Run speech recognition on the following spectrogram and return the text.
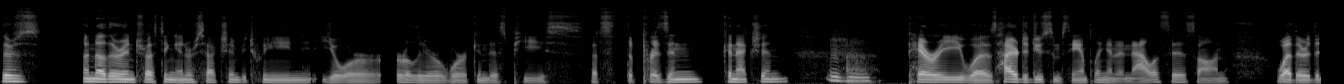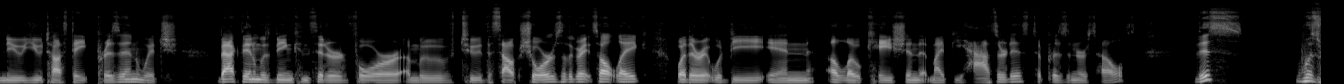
there's another interesting intersection between your earlier work in this piece that's the prison connection mm-hmm. uh, Perry was hired to do some sampling and analysis on whether the new Utah State Prison, which back then was being considered for a move to the south shores of the Great Salt Lake, whether it would be in a location that might be hazardous to prisoners' health. This was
